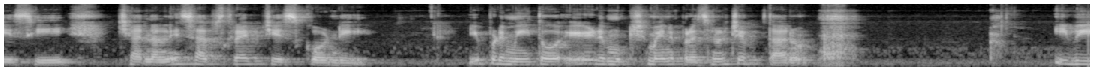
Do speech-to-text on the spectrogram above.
చేసి ఛానల్ని సబ్స్క్రైబ్ చేసుకోండి. ఇప్పుడు మీతో ఏడు ముఖ్యమైన ప్రశ్నలు చెప్తాను. ఇవి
